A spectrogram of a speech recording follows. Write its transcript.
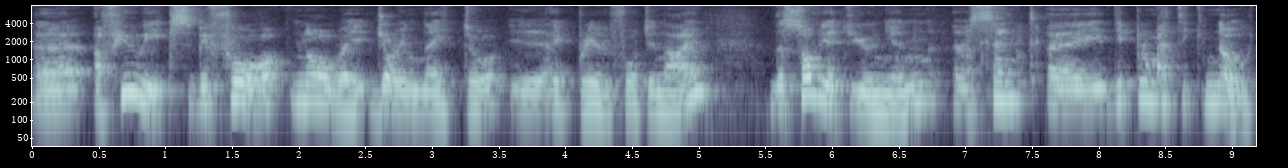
Uh, a few weeks before Norway joined NATO in April 49, the Soviet Union uh, sent a diplomatic note.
